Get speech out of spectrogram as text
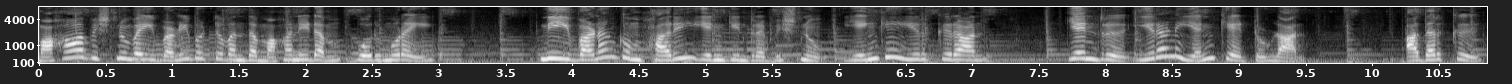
மகாவிஷ்ணுவை வழிபட்டு வந்த மகனிடம் ஒருமுறை நீ வணங்கும் ஹரி என்கின்ற விஷ்ணு எங்கே இருக்கிறான்? என்று இரணியன் கேட்டுள்ளான். அதற்கு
